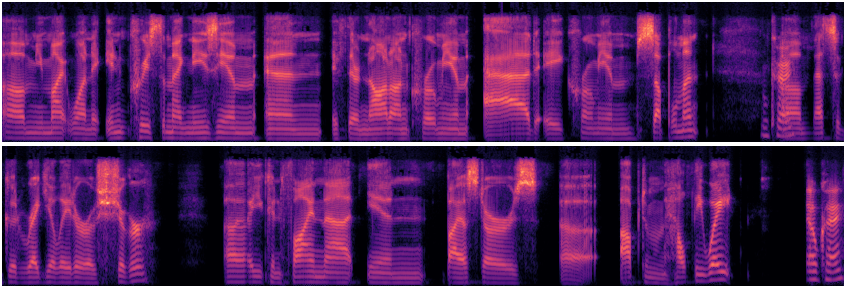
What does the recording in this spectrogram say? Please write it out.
um, you might want to increase the magnesium and if they're not on chromium add a chromium supplement Okay. um, that's a good regulator of sugar. Uh, you can find that in BioStar's uh, optimum healthy weight Okay.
